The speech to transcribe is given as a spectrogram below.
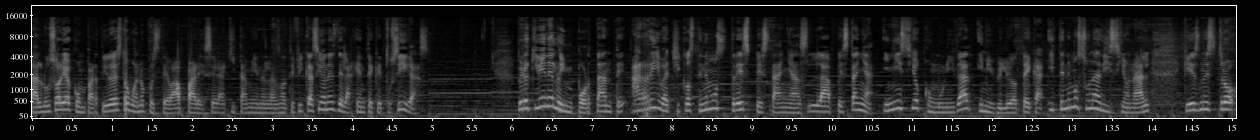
tal usuario ha compartido esto, bueno, pues te va a aparecer aquí también en las notificaciones de la gente que tú sigas. Pero aquí viene lo importante, arriba chicos tenemos tres pestañas, la pestaña inicio, comunidad y mi biblioteca y tenemos una adicional que es nuestro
